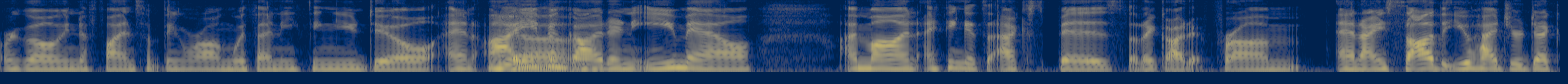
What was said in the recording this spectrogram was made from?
are going to find something wrong with anything you do. And I even got an email. I'm on, I think it's XBiz that I got it from, and I saw that you had your dec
